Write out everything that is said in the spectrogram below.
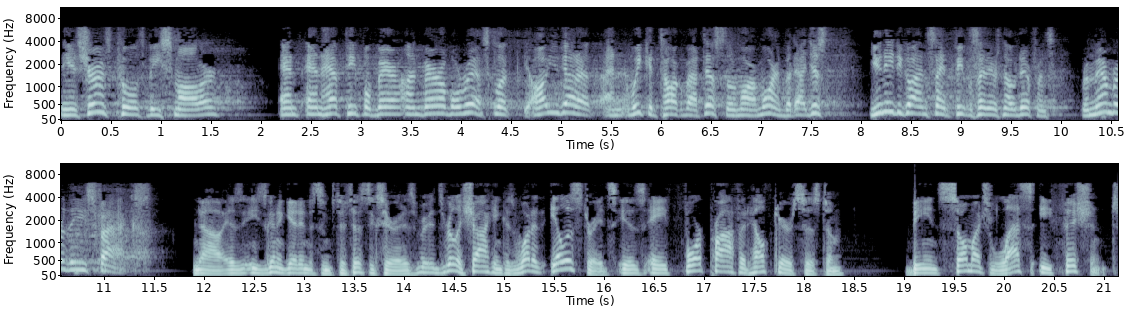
the insurance pools be smaller, and, and have people bear unbearable risk. Look, all you gotta, and we could talk about this tomorrow morning, but I just, you need to go out and say, people say there's no difference. Remember these facts. Now, he's going to get into some statistics here. It's, it's really shocking because what it illustrates is a for-profit healthcare system being so much less efficient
